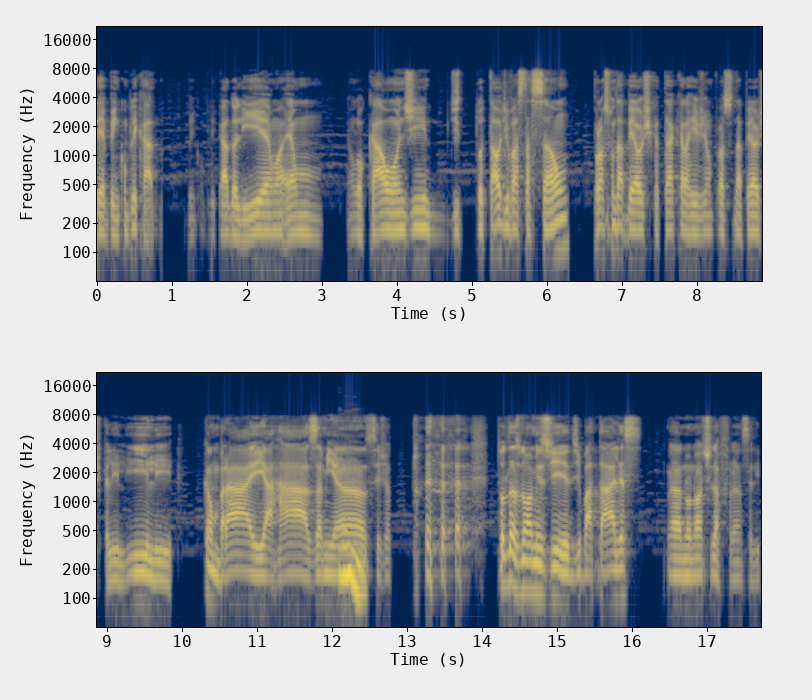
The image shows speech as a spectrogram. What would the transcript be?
É bem complicado. Bem complicado ali. É, uma, é, um, é um local onde, de total devastação, próximo da Bélgica, tá? Aquela região próximo da Bélgica ali, Lille, Cambrai, Arras, Amiens, hum. seja, todos os nomes de, de batalhas uh, no norte da França, ali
